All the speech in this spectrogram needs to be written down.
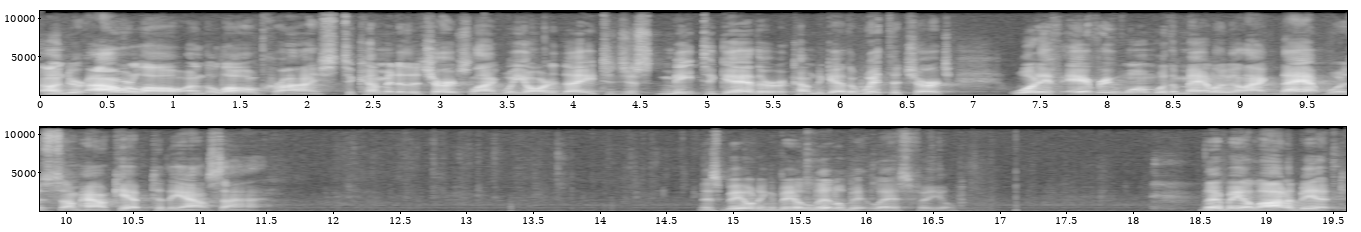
under our law and the law of Christ to come into the church like we are today to just meet together, come together with the church, what if everyone with a melody like that was somehow kept to the outside? This building would be a little bit less filled. There'll be a lot of bit,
